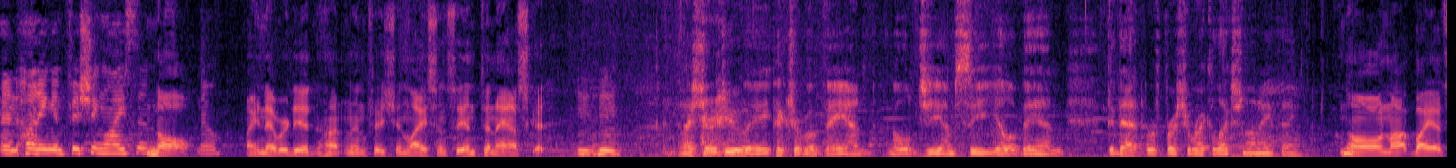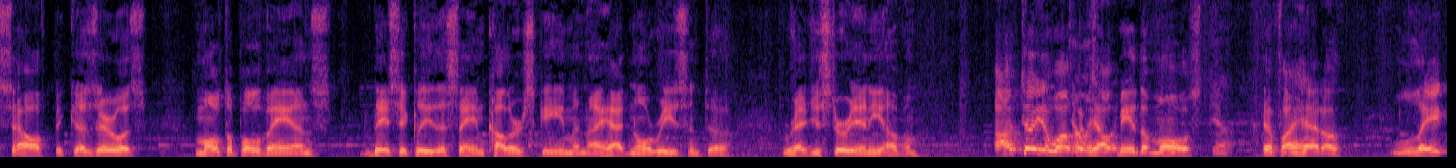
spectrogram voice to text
And hunting and fishing license? No. No? I never did hunting and fishing license in Tonasket. Mm-hmm. And I showed you a picture of a van, an old GMC yellow van. Did that refresh your recollection on anything? No, not by itself, because there was multiple vans, basically the same color scheme, and I had no reason to register any of them. I'll tell you what Tell would help what- me the most Yeah. if I had a late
